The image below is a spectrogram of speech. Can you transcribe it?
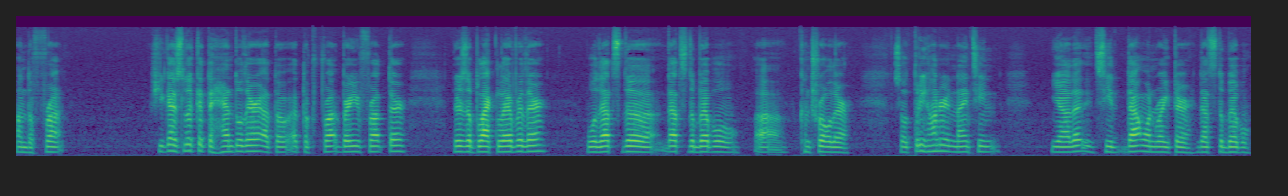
on the front. If you guys look at the handle there, at the at the front, very front there, there's a black lever there. Well, that's the that's the bevel uh, control there. So 319, yeah, that see that one right there. That's the bevel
